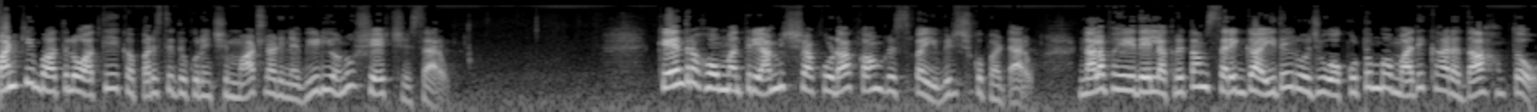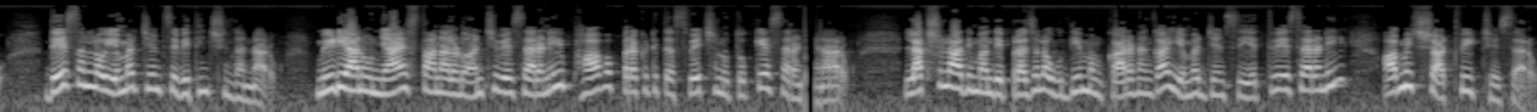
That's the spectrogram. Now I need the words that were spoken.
మన్ కీ బాత్లో అత్యేక పరిస్థితి గురించి మాట్లాడిన వీడియోను షేర్ చేశారు. కేంద్ర హోంమంత్రి అమిత్ షా కూడా కాంగ్రెస్ పై విరుచుకుపడ్డారు. నలభై ఐదేళ్ళ క్రితం సరిగ్గా ఇదే రోజు ఓ కుటుంబం అధికార దాహంతో దేశంలో ఎమర్జెన్సీ విధించిందన్నారు. మీడియాను న్యాయస్థానాలను అంచివేశారని భావ ప్రకటిత స్వేచ్ఛను తొక్కేశారని అన్నారు లక్షలాది మంది ప్రజల ఉద్యమం కారణంగా ఎమర్జెన్సీ ఎత్తివేశారని అమిత్ షా ట్వీట్ చేశారు.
